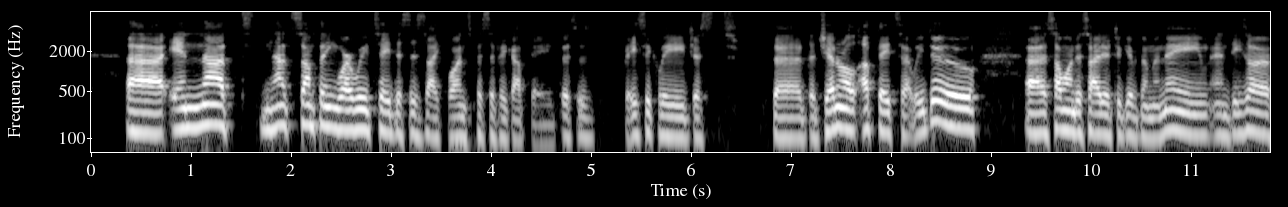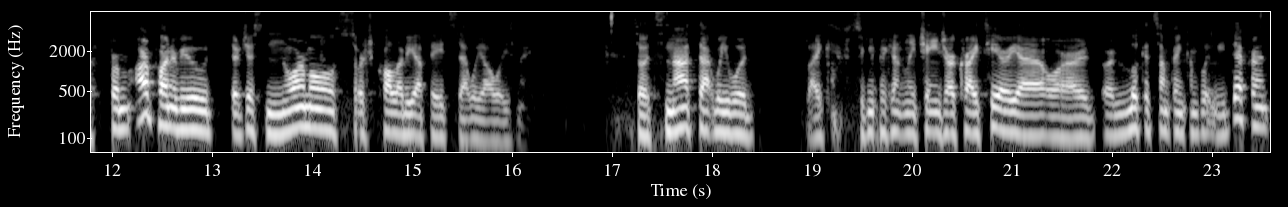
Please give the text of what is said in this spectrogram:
uh, and not not something where we'd say this is like one specific update. This is basically just the the general updates that we do. Uh, someone decided to give them a name, and these are, from our point of view, they're just normal search quality updates that we always make. So it's not that we would like significantly change our criteria or, or look at something completely different.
